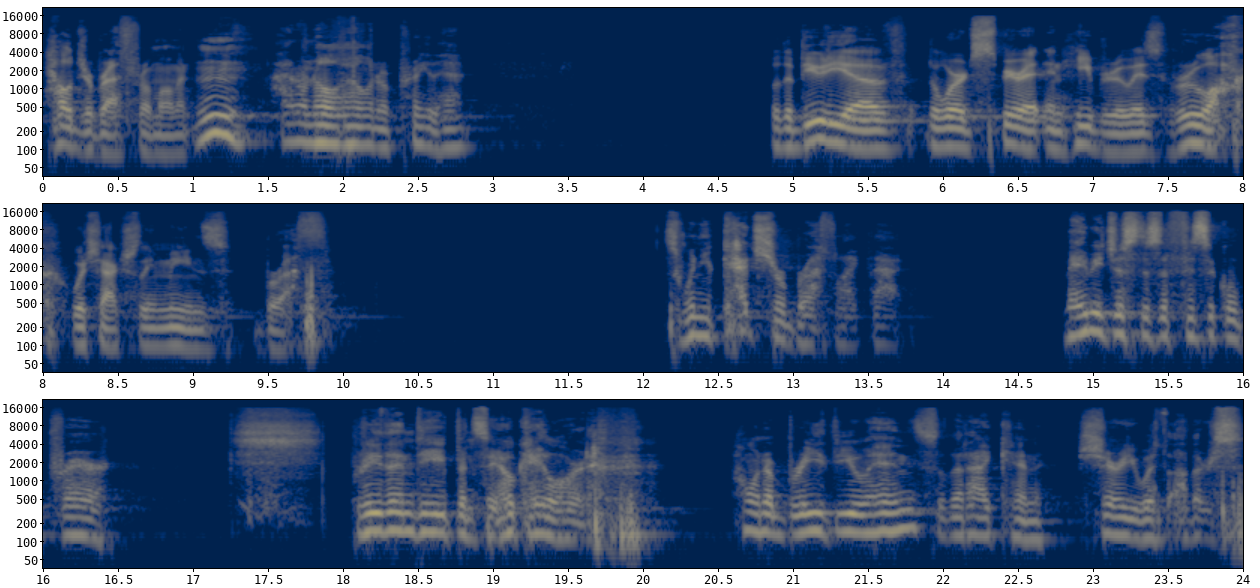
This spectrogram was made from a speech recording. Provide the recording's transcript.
held your breath for a moment. Mm, I don't know if I want to pray that. Well, the beauty of the word spirit in Hebrew is ruach, which actually means breath. So when you catch your breath like that, maybe just as a physical prayer, breathe in deep and say, Okay, Lord, I want to breathe you in so that I can share you with others.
